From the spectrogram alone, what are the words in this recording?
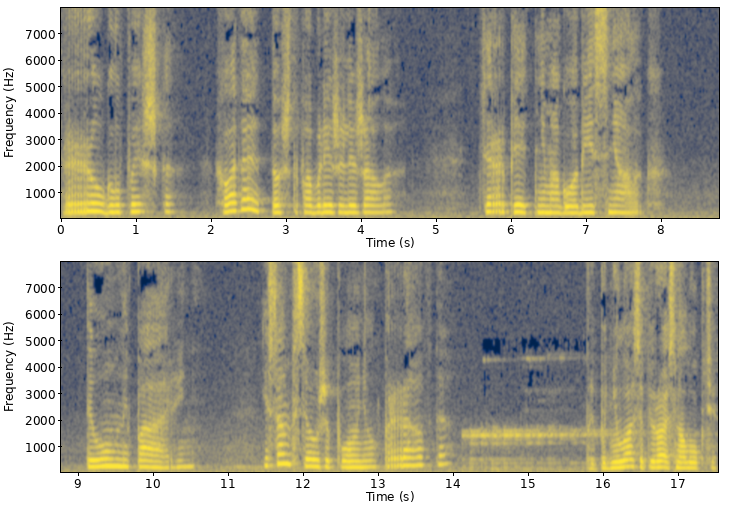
Ру, глупышка, хватает то, что поближе лежало. Терпеть не могу объяснялок. Ты умный парень, и сам все уже понял, правда? Приподнялась, опираясь на локти.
